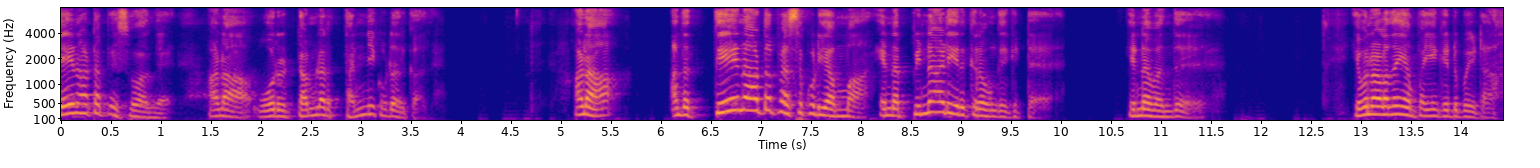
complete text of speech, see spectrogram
தேனாட்டம் பேசுவாங்க. ஆனால் ஒரு டம்ளர் தண்ணி கூட இருக்காது. ஆனால் அந்த தேனாட்டம் பேசக்கூடிய அம்மா என்னை பின்னாடி இருக்கிறவங்க கிட்ட என்னை வந்து இவனால தான் என் பையன் கெட்டு போயிட்டான்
